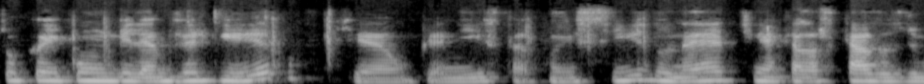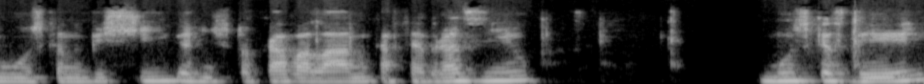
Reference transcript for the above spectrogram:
toquei com o Guilherme Vergueiro, que é um pianista conhecido, né? Tinha aquelas casas de música no Bexiga, a gente tocava lá no Café Brasil, músicas dele,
